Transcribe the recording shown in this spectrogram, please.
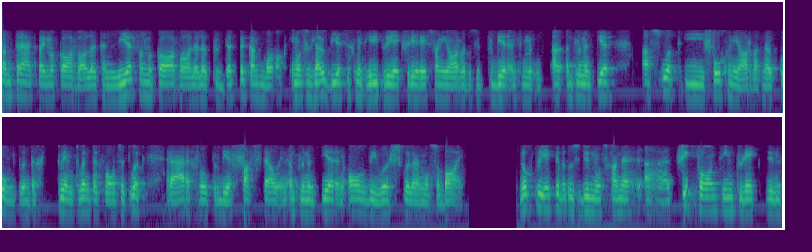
kan trek by mekaar waar hulle kan leer van mekaar waar hulle hulle produkte kan maak. En ons is nou besig met hierdie projek vir die res van die jaar wat ons het probeer implementeer as ook die volgende jaar wat nou kom 2022 waar ons dit ook regtig wil probeer vasstel en implementeer in al die hoërskole in Mosselbaai. Nog projekte wat ons doen ons gaan 'n uh, tree planting projek doen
